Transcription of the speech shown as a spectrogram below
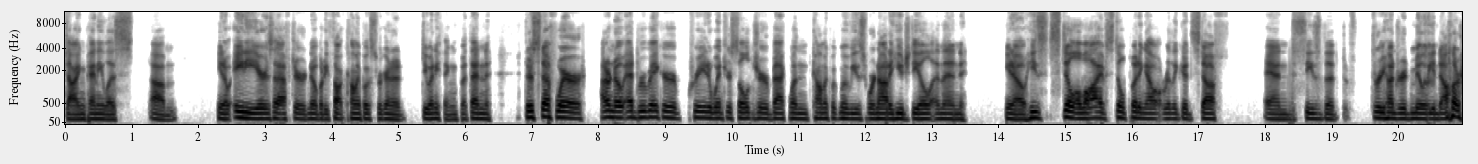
dying penniless, um, you know, 80 years after nobody thought comic books were gonna do anything. But then there's stuff where I don't know, Ed Brubaker created Winter Soldier back when comic book movies were not a huge deal, and then you know he's still alive, still putting out really good stuff, and sees the 300 million dollar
